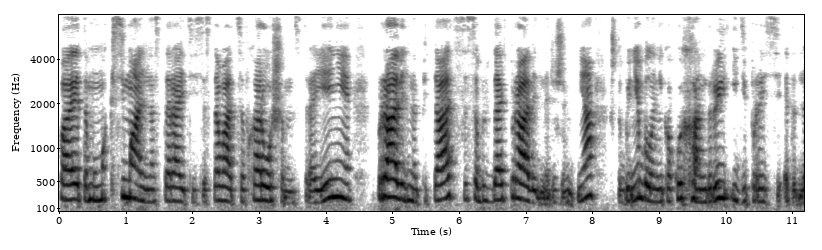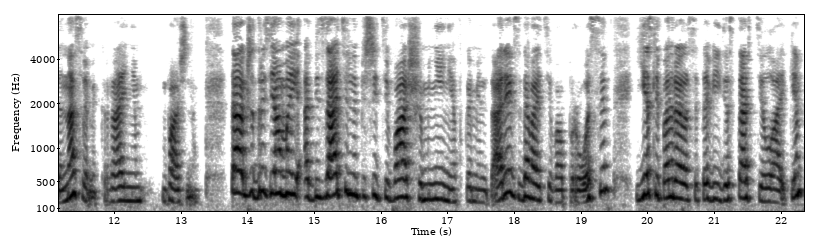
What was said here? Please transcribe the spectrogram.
поэтому максимально старайтесь оставаться в хорошем настроении, правильно питаться, соблюдать правильный режим дня, чтобы не было никакой хандры и депрессии. Это для нас с вами крайне важно. Также, друзья мои, обязательно пишите ваше мнение в комментариях, задавайте вопросы. Если понравилось это видео, ставьте лайки.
